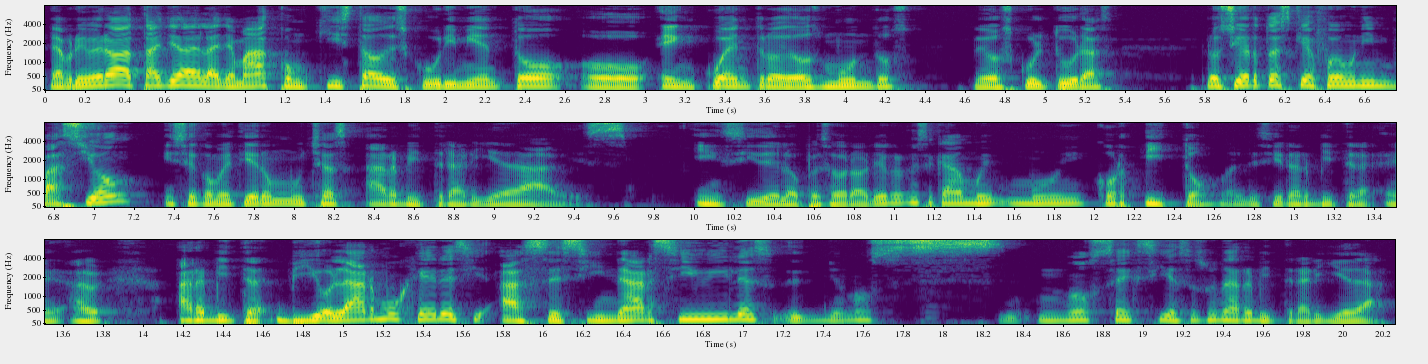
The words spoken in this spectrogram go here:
la primera batalla de la llamada conquista o descubrimiento o encuentro de dos mundos, de dos culturas. Lo cierto es que fue una invasión y se cometieron muchas arbitrariedades. incide López Obrador. Yo creo que se queda muy, muy cortito al decir arbitra, eh, violar mujeres y asesinar civiles. Yo no, no sé si eso es una arbitrariedad.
